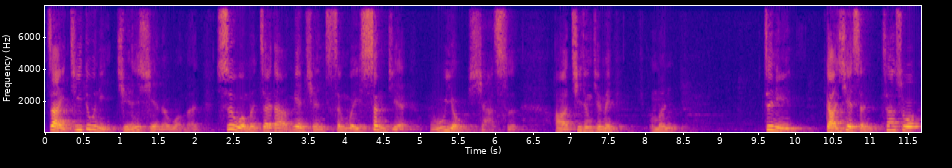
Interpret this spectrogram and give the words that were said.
在基督里拣选了我们，使我们在他面前成为圣洁，无有瑕疵。啊，其中姐妹，我们这里感谢神，他说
